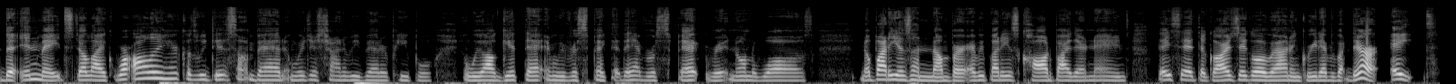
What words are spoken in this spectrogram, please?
the inmates they're like we're all in here because we did something bad and we're just trying to be better people and we all get that and we respect that. They have respect written on the walls Nobody is a number. Everybody is called by their names. They said the guards they go around and greet everybody. There are eight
